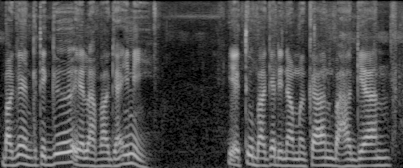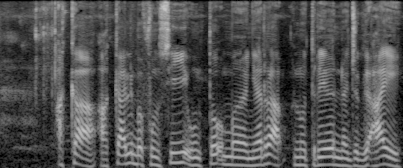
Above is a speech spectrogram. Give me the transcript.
Bahagian yang ketiga ialah bahagian ini. Iaitu bahagian dinamakan bahagian akar. Akar ini berfungsi untuk menyerap nutrien dan juga air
